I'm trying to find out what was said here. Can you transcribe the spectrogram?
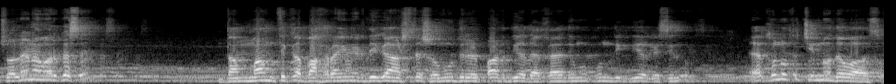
চলেন আমার কাছে। দাম্মাম থেকে বাহরাইনের দিকে আসতে সমুদ্রের পাড় দিয়ে দেখায় দেবো কোন দিক দিয়ে গেছিল? এখনও তো চিহ্ন দেওয়া আছে।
